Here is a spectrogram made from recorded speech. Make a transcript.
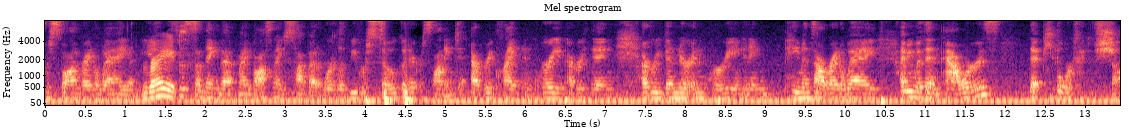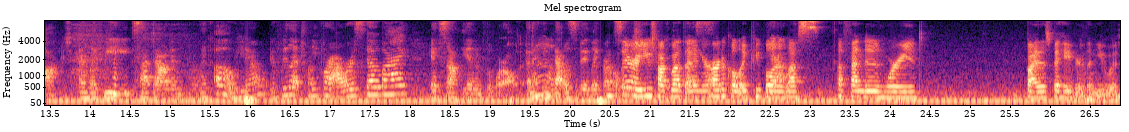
respond right away. And you know, Right. this is something that my boss and I used to talk about at work. Like we were so good at responding to every client inquiry and everything, every vendor inquiry, and getting payments out right away. I mean, within hours. That people were kind of shocked, and like we sat down and were like, "Oh, you know, if we let 24 hours go by, it's not the end of the world." And I think that was a big like. And Sarah, you talk about that in your article. Like people Yeah. are less offended and worried by this behavior than you would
